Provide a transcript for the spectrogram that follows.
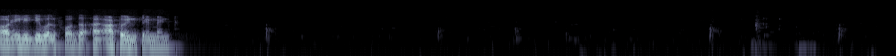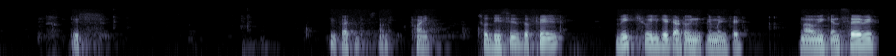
or eligible for the uh, auto increment. This bracket is not fine. So this is the field which will get auto incremented. Now we can save it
